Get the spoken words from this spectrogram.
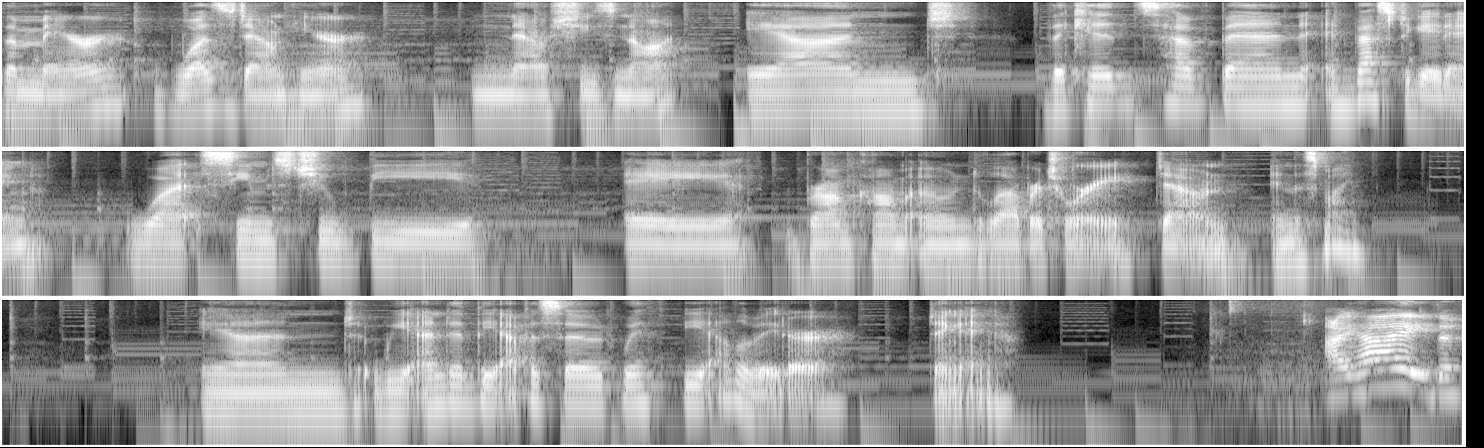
The mayor was down here. Now she's not. And the kids have been investigating what seems to be a Bromcom owned laboratory down in this mine. And we ended the episode with the elevator dinging. I hide.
